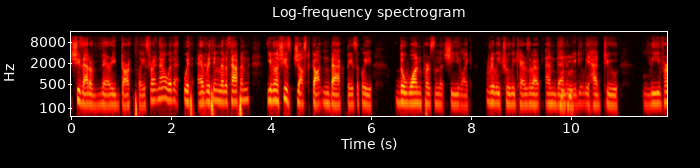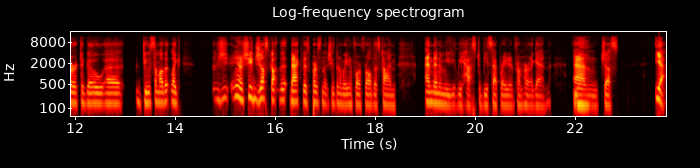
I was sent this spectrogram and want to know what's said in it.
she's at a very dark place right now with with everything that has happened even though she's just gotten back basically the one person that she like really truly cares about and then Mhm. immediately had to leave her to go uh do some other like she, you know she just got th- back this person that she's been waiting for for all this time and then immediately has to be separated from her again Yeah. and just yeah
